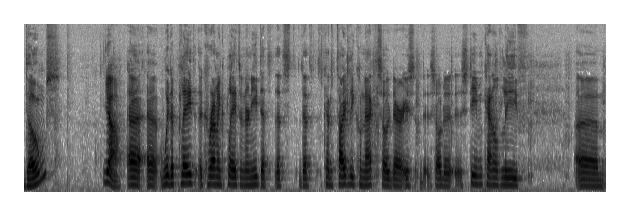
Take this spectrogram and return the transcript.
domes Yeah. uh, uh, with a plate, a ceramic plate underneath that that's that can tightly connect. So there is so the steam cannot leave um,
